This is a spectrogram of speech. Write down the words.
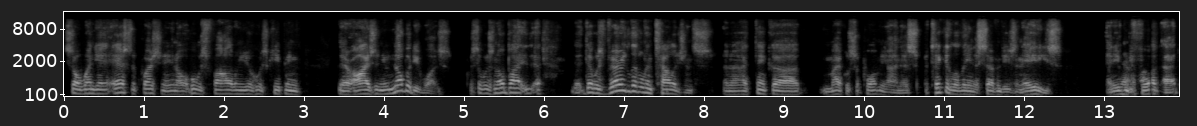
So when you ask the question, you know, who's following you, who's keeping their eyes on you, nobody was. Because there was nobody, there was very little intelligence. And I think uh, Mike will support me on this, particularly in the 70s and 80s, and even yeah. before that,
